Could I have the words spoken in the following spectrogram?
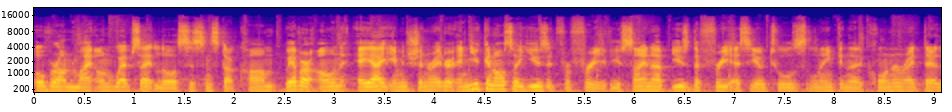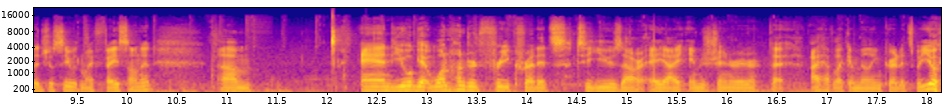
over on my own website, lilassistance.com, we have our own AI image generator, and you can also use it for free. If you sign up, use the free SEO tools link in the corner right there that you'll see with my face on it. Um, and you will get 100 free credits to use our AI image generator. That I have like a million credits, but you'll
